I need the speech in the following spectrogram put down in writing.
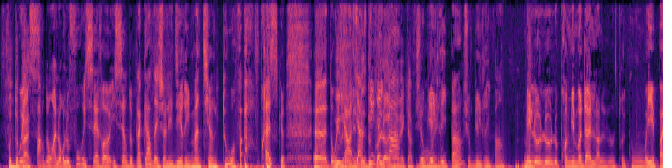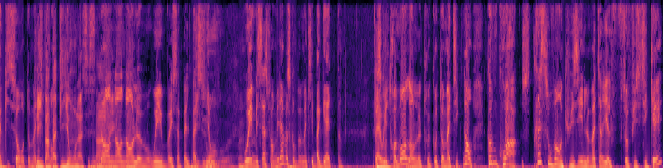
faute de oui, place. pardon. Alors le four, il sert, euh, il sert de placard et j'allais dire, il maintient le tout, enfin presque. Euh, donc Oui, vous il y a, avez une il y a un espèce de colonne avec un J'ai four, oublié oui. le grille-pain, j'ai oublié le grille-pain. Mais le, le, le premier modèle, là, le truc qu'on, vous voyez, pas qui sort automatiquement. Grille-pain papillon, là, c'est ça non, ouais. non, non, le, oui, bah, il s'appelle papillon. Oui, mais ça c'est formidable parce qu'on peut mettre les baguettes. Parce Eh oui. qu'autrement, dans le truc automatique, non. Comme quoi, très souvent en cuisine, le matériel sophistiqué,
